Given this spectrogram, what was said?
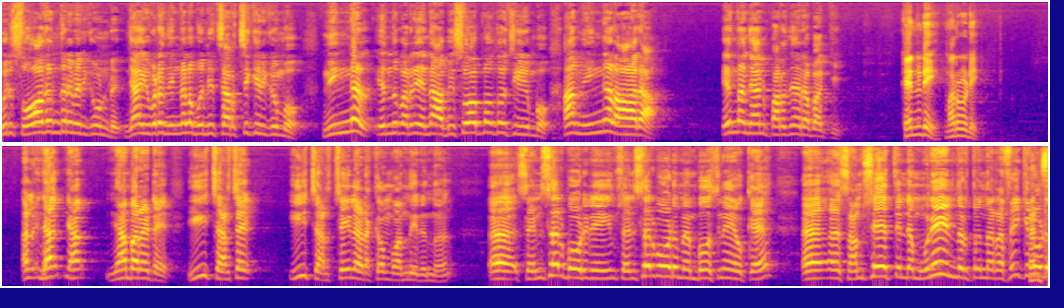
ഒരു സ്വാതന്ത്ര്യം എനിക്കുണ്ട്. ഞാൻ ഇവിടെ നിങ്ങളെ മുന്നിൽ ചർച്ചയ്ക്കിരിക്കുമ്പോൾ നിങ്ങൾ എന്ന് പറഞ്ഞ് എന്നെ അഭിസംബോധന ചെയ്യുമ്പോൾ ആ നിങ്ങൾ ആരാ? എന്നാ ഞാൻ പറഞ്ഞുതരാം ബാക്കി. കെന്നഡി മറുപടി. അല്ല ഞാൻ ഞാൻ ഞാൻ പറയട്ടെ. ഈ ചർച്ച ഈ ചർച്ചയിലടക്കം വന്നിരുന്ന് സെൻസർ ബോർഡിനെയും സെൻസർ ബോർഡ് മെമ്പേഴ്സിനെയും ഒക്കെ സംശയത്തിന്റെ മുനയിൽ നിർത്തുന്ന റഫീഖിനോട്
